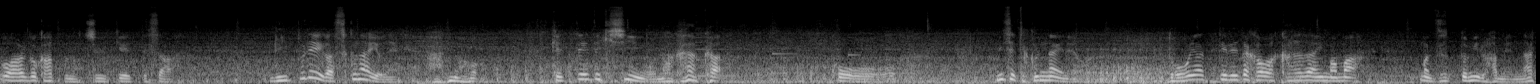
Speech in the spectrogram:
ワールドカップの中継ってさリプレイが少ないよね。あの決定的シーンをなかなかこう見せてくんないのよ。どうやって入れたかわからないまままあ、ずっと見る羽目になっ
